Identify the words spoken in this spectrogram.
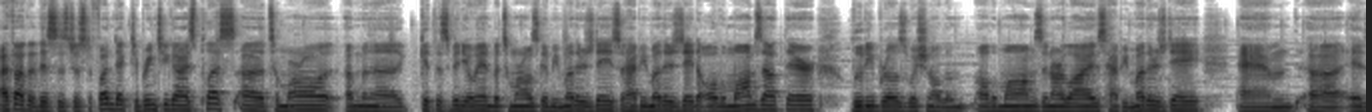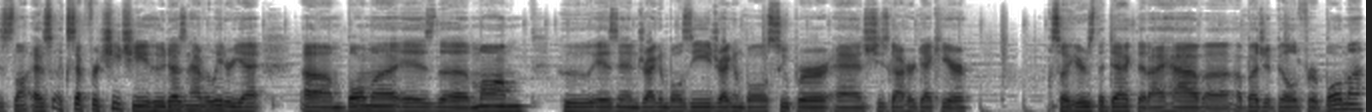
I thought that this is just a fun deck to bring to you guys. Plus uh, tomorrow I'm gonna get this video in, but tomorrow is gonna be Mother's Day, so happy Mother's Day to all the moms out there. Ludy Bros wishing all the all the moms in our lives happy Mother's Day, and uh, as long as except for Chi Chi who doesn't have a leader yet, um, Bulma is the mom who is in Dragon Ball Z, Dragon Ball Super, and she's got her deck here. So here's the deck that I have uh, a budget build for Bulma.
